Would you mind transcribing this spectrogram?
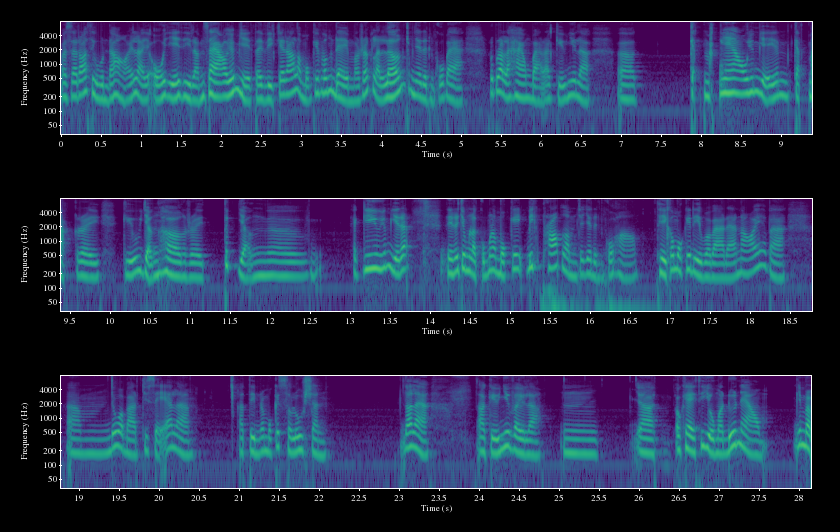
Và sau đó thì quỳnh đã hỏi là ủa vậy thì làm sao? Giống vậy tại vì cái đó là một cái vấn đề mà rất là lớn trong gia đình của bà. Lúc đó là hai ông bà đã kiểu như là uh, cạch mặt nhau giống vậy cạch mặt rồi kiểu giận hờn rồi tức giận uh, kêu giống vậy đó. Thì nói chung là cũng là một cái big problem cho gia đình của họ. Thì có một cái điều mà bà đã nói và um, lúc mà bà chia sẻ là uh, tìm ra một cái solution. Đó là à, kiểu như vậy là um, à, ok thí dụ mà đứa nào nhưng mà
